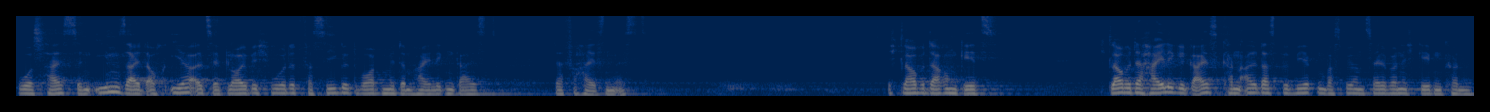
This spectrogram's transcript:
wo es heißt, in ihm seid auch ihr, als ihr gläubig wurdet, versiegelt worden mit dem Heiligen Geist, der verheißen ist. Ich glaube, darum geht es ich glaube, der Heilige Geist kann all das bewirken, was wir uns selber nicht geben können.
